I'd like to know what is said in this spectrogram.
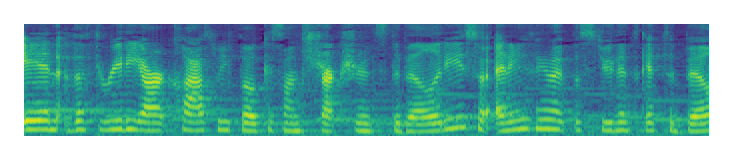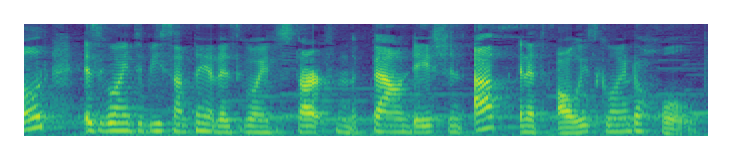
In the 3D art class, we focus on structure and stability. So anything that the students get to build is going to be something that is going to start from the foundation up and it's always going to hold.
